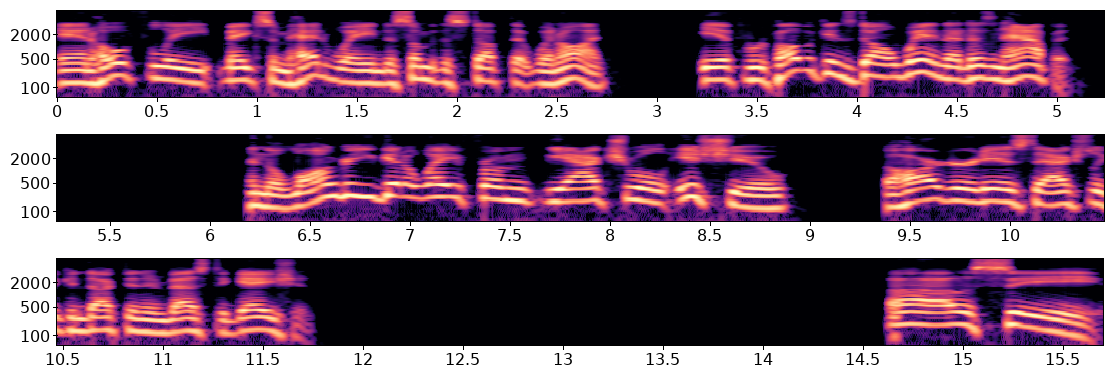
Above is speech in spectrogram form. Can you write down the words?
and hopefully make some headway into some of the stuff that went on. If Republicans don't win, that doesn't happen. And the longer you get away from the actual issue, the harder it is to actually conduct an investigation. Uh, let's see.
